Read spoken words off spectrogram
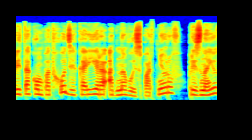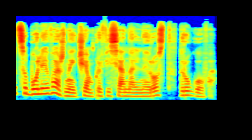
При таком подходе карьера одного из партнеров признается более важной, чем профессиональный рост другого.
